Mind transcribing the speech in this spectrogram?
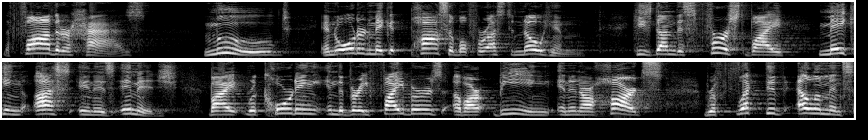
The Father has moved in order to make it possible for us to know Him. He's done this first by making us in His image, by recording in the very fibers of our being and in our hearts reflective elements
